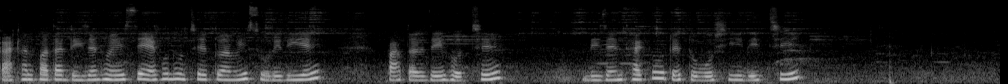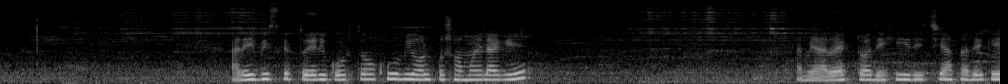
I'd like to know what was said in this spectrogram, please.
কাঁঠাল পাতার ডিজাইন হয়েছে। এখন হচ্ছে একটু আমি চুরি দিয়ে পাতার দিয়ে হচ্ছে ডিজাইন থাকে ওটা একটু বসিয়ে দিচ্ছি। আর এই বিস্কিট তৈরি করতেও খুবই অল্প সময় লাগে। আমি আরও একটা দেখিয়ে দিচ্ছি আপনাদেরকে।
